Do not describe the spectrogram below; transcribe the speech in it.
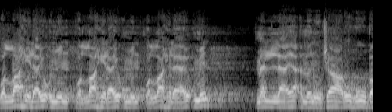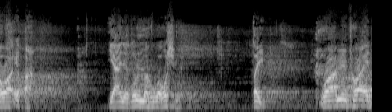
والله لا يؤمن والله لا يؤمن والله لا يؤمن من لا يأمن جاره بوائقه. يعني ظلمه وغشمه. طيب. ومن فوائد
